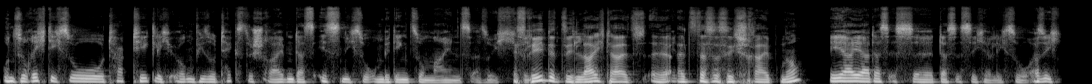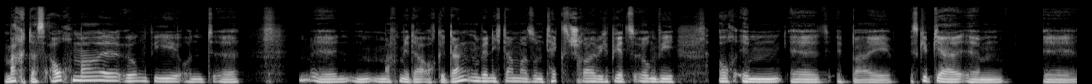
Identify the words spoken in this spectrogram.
und so richtig so tagtäglich irgendwie so Texte schreiben, das ist nicht so unbedingt so meins. Also ich. Es redet sich leichter, als, äh, als dass es sich schreibt, ne? Ja, ja, das ist, äh, das ist sicherlich so. Also ich mache das auch mal irgendwie und äh, äh, mache mir da auch Gedanken, wenn ich da mal so einen Text schreibe. Ich habe jetzt irgendwie auch im äh, bei, es gibt ja ähm, äh,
